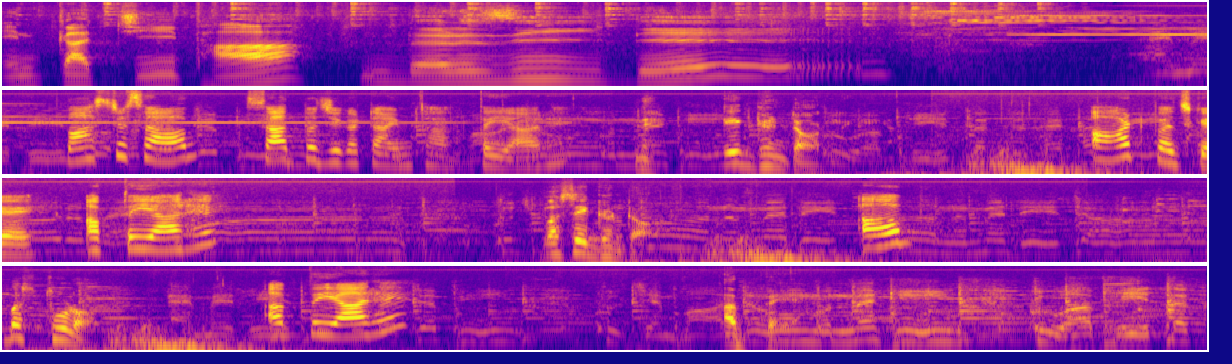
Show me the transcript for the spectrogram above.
इनका ची था दर्जी दे। मास्टर साहब सात बजे का टाइम था। तैयार है? नहीं एक घंटा और आठ बज गए। अब तैयार है? बस एक घंटा और। अब? बस थोड़ा अब तैयार है? अब तैयार नहीं तू अभी तक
